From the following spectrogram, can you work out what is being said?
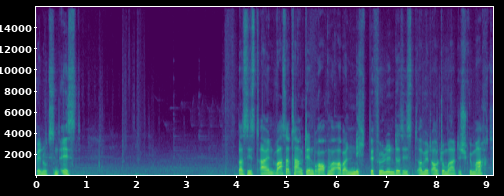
benutzen ist. Das ist ein Wassertank, den brauchen wir aber nicht befüllen. Das ist, wird automatisch gemacht.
